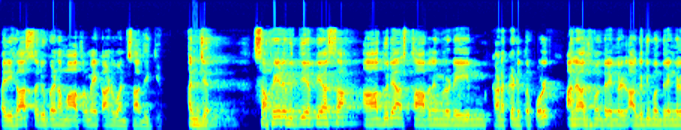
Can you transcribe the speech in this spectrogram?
പരിഹാസരൂപേണ മാത്രമേ കാണുവാൻ സാധിക്കൂ. അഞ്ച് സഭയുടെ വിദ്യാഭ്യാസ ആതുര സ്ഥാപനങ്ങളുടെയും കണക്കെടുത്തപ്പോൾ അനാഥ മന്ദിരങ്ങൾ അഗതി മന്ദിരങ്ങൾ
